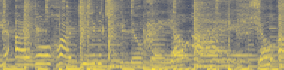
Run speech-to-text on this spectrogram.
也爱我滑稽的气流，还要爱就爱，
